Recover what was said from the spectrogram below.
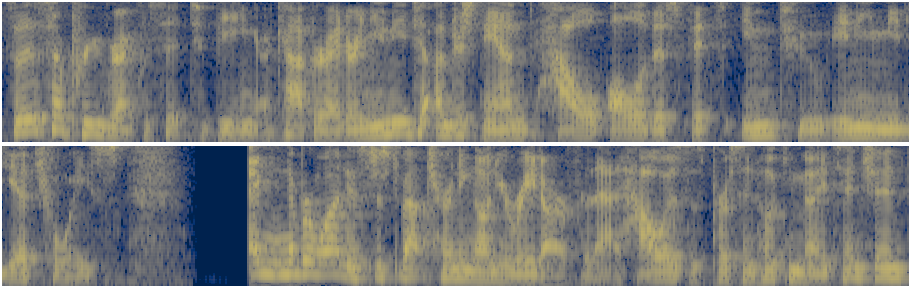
So this is a prerequisite to being a copywriter, and you need to understand how all of this fits into any media choice and number one is just about turning on your radar for that. How is this person hooking my attention?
